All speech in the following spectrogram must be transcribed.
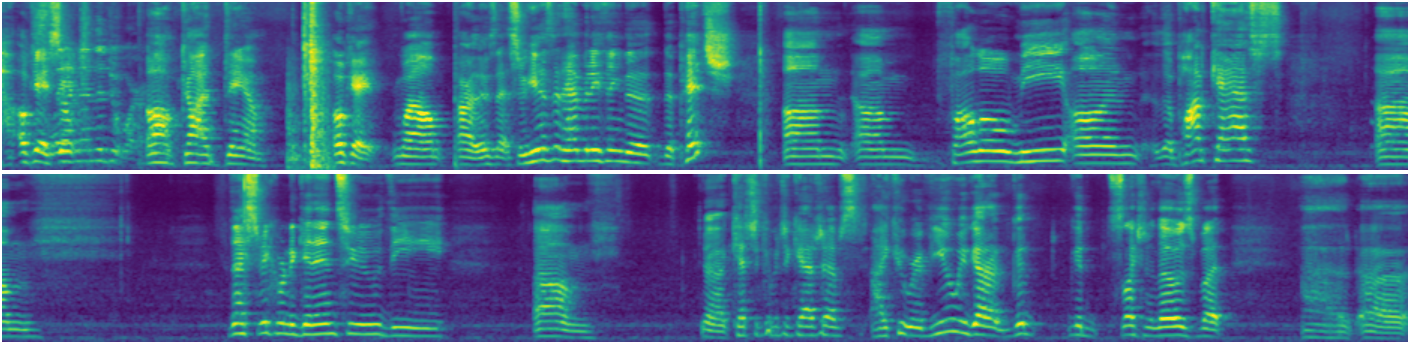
Okay, so Slamming in the door. Oh god damn. Okay, well, all right. There's that. So he doesn't have anything to the pitch. Um, um, follow me on the podcast. Um, next week we're gonna get into the um, uh, catch the Kipper catch ups haiku review. We've got a good good selection of those, but uh, uh,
